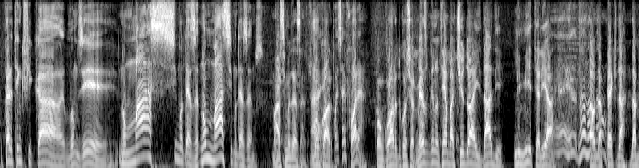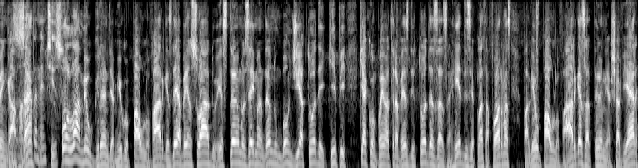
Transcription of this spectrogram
O cara tem que ficar, vamos dizer, no máximo 10 anos. No máximo 10 anos. Máximo 10 anos. Ah, Concordo. Depois sai fora. Concordo com o senhor. Mesmo que não tenha batido a idade limite ali, a, É, Não, não, Tal não. da PEC da, da Bengala, né? Exatamente isso. Olá, meu grande amigo Paulo Vargas, de abençoado. Estamos aí mandando um bom dia a toda a equipe que acompanha através de todas as redes e plataformas. Valeu, Paulo Vargas, a Tânia Xavier,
